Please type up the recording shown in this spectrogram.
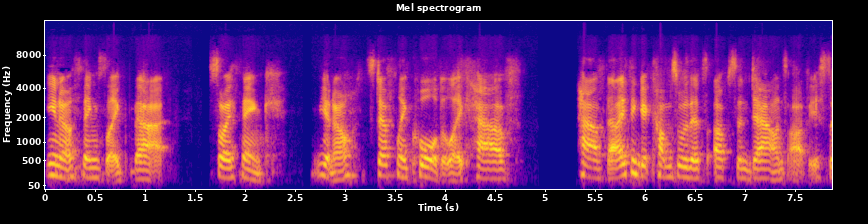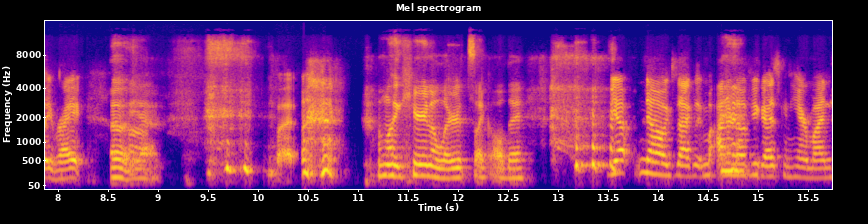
you know, things like that. So I think, you know, it's definitely cool to like have have that. I think it comes with its ups and downs, obviously, right? Oh yeah. Um, but I'm like hearing alerts like all day yep. No, exactly. I don't know if you guys can hear mine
